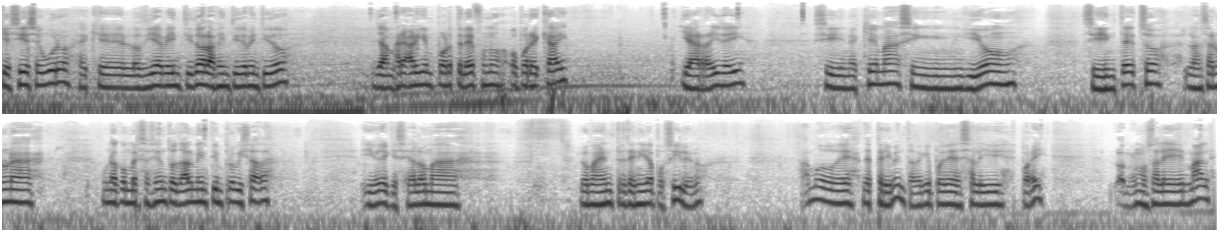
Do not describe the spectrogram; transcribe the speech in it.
que sí es seguro es que los días 22 a las 22.22 22, llamaré a alguien por teléfono o por Skype y a raíz de ahí, sin esquema, sin guion, sin texto, lanzar una, una conversación totalmente improvisada y oye, que sea lo más lo más entretenida posible, ¿no? A modo de, de experimento, a ver qué puede salir por ahí. Lo mismo sale mal,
